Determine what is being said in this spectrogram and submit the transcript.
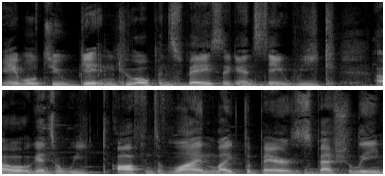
able to get into open space against a weak uh, against a weak offensive line like the Bears, especially.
